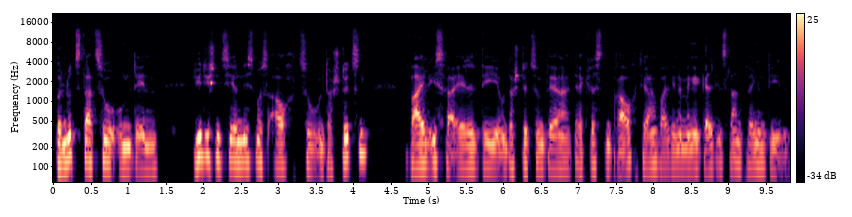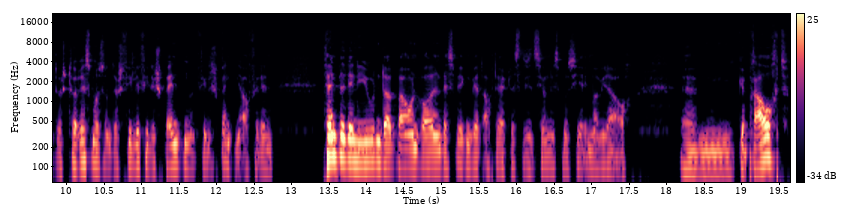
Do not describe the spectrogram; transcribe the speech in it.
benutzt dazu, um den jüdischen Zionismus auch zu unterstützen, weil Israel die Unterstützung der, der Christen braucht, ja, weil die eine Menge Geld ins Land bringen, die durch Tourismus und durch viele, viele Spenden und viele Spenden auch für den Tempel, den die Juden dort bauen wollen. Deswegen wird auch der christliche Zionismus hier immer wieder auch ähm, gebraucht,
